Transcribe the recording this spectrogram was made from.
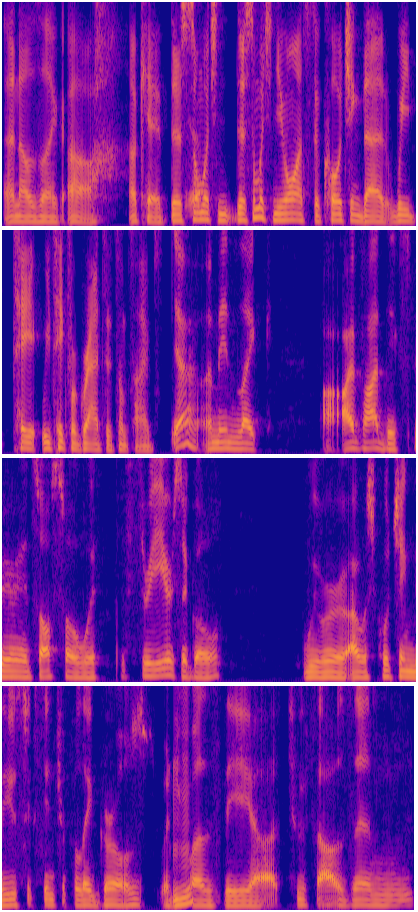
And I was like, oh, okay. There's so much. There's so much nuance to coaching that we take we take for granted sometimes. yeah. I mean, like I've had the experience also with three years ago. We were I was coaching the U16 AAA girls, which Mhm. was the uh, 2000.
